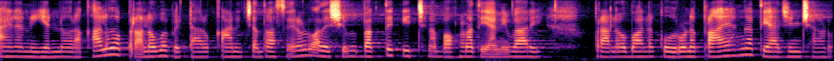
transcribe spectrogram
ఆయనను ఎన్నో రకాలుగా ప్రలోభ పెట్టారు కానీ చంద్రసేనుడు అది శివభక్తికి ఇచ్చిన బహుమతి అని వారి ప్రలోభాలకు రుణప్రాయంగా త్యాజించాడు.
